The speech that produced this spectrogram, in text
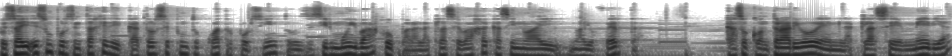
pues es un porcentaje de 14.4%, es decir, muy bajo para la clase baja, casi no hay, no hay oferta. Caso contrario, en la clase media,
